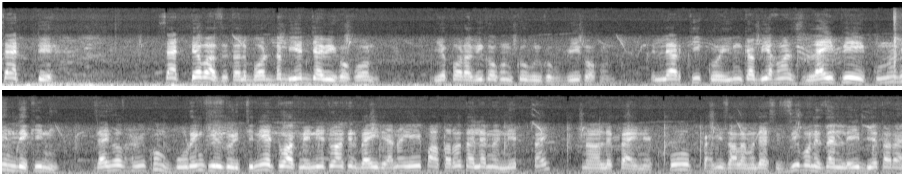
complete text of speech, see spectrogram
চারটে। চারটে বাজে, তাহলে বড়টা বিয়ের যাবি কখন? বিয়ে পড়াবি কখন, কবুল করবি কখন? এলে আর কি কই? ইনকা বিয়ে আমার লাইফে কোনোদিন দেখিনি। যাই হোক, আমি খুব বোরিং ফিল করছি নেটওয়ার্ক নেই নেটওয়ার্কের বাইরে। না, এই পাতারও তাহলে না নেট পাই, না হলে পাই না। খুব আমি জ্বালার মধ্যে আছি। জীবনে জানলে এই বিয়ে তারা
